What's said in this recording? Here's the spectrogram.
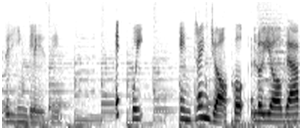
degli inglesi? E qui entra in gioco lo yoga,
